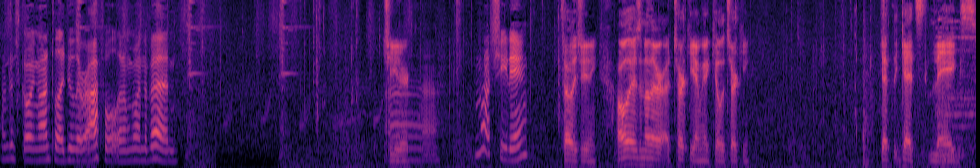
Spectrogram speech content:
I'm just going on till I do the raffle and I'm going to bed. Cheater. Uh, I'm not cheating. Totally cheating. Oh, there's another a turkey. I'm gonna kill the turkey. Get the get its legs.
